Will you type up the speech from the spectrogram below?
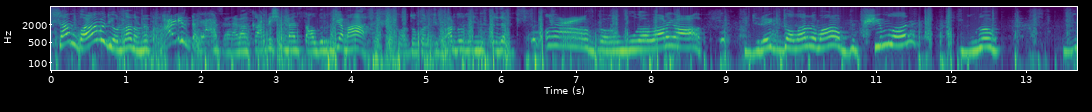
sen bana mı diyorsun lan onu? Hayır da ya sana ben kardeşim ben saldıracağım ha. Pardon kardeşim pardon seni. Aa, Ben buna var ya direkt dalarım ha. Bu kim lan? Buna bu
